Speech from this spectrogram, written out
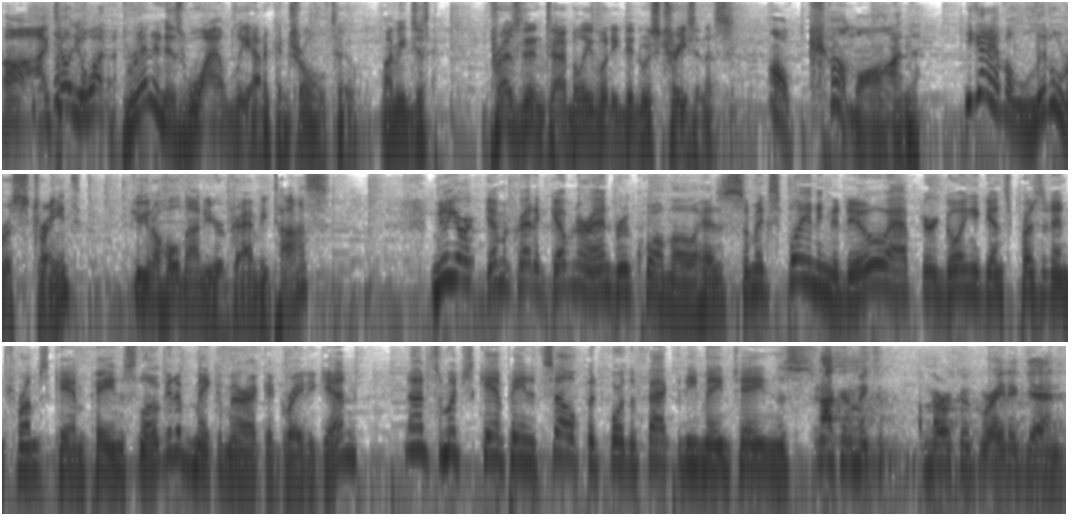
Uh, I tell you what, Brennan is wildly out of control, too. I mean, just, President, I believe what he did was treasonous. Oh, come on. You got to have a little restraint if you're going to hold on to your gravitas. New York Democratic Governor Andrew Cuomo has some explaining to do after going against President Trump's campaign slogan of Make America Great Again. Not so much the campaign itself, but for the fact that he maintains We're not going to make America great again.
